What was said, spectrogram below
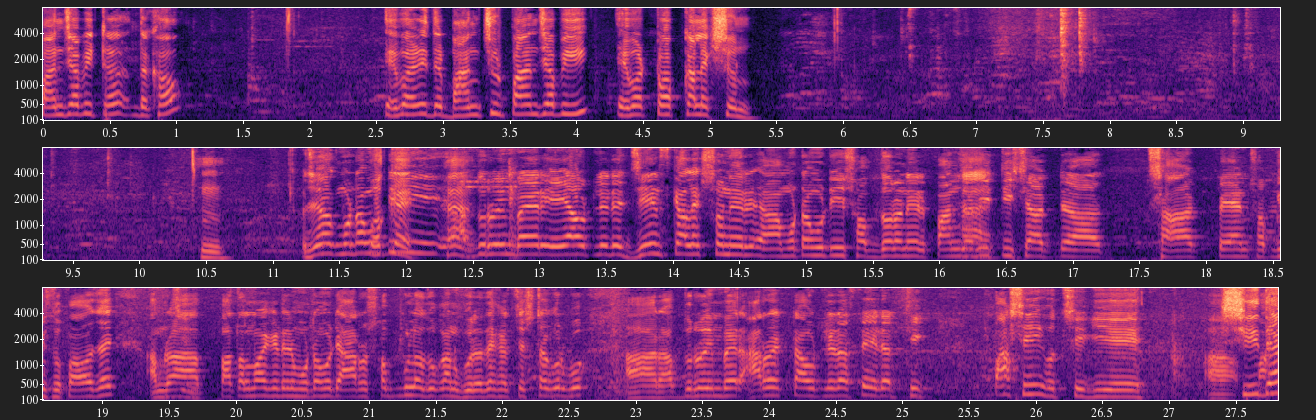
পাঞ্জাবিটা দেখাও। এবার ঈদের ভাঙচুর পাঞ্জাবি, এবার টপ কালেকশন। যাই হোক মোটামুটি হ্যাঁ। আব্দুর রহিম ভাইয়ের এই আউটলেটে জেন্টস কালেকশনের মোটামুটি সব ধরনের পাঞ্জাবি। টি শার্ট শার্ট প্যান্ট সব কিছু পাওয়া যায়। আমরা পাতাল মার্কেটের মোটামুটি আরও সবগুলো দোকান ঘুরে দেখার চেষ্টা করব। আর আব্দুর রহিম ভাইয়ের আরও একটা আউটলেট আছে এটার ঠিক পাশেই হচ্ছে গিয়ে সিধা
